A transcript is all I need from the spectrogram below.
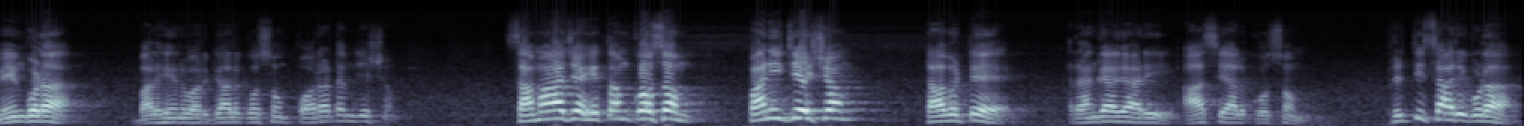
మేము కూడా బలహీన వర్గాల కోసం పోరాటం చేశాం. సమాజ హితం కోసం పని చేశాం. కాబట్టే రంగా గారి ఆశయాల కోసం ప్రతిసారి కూడా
